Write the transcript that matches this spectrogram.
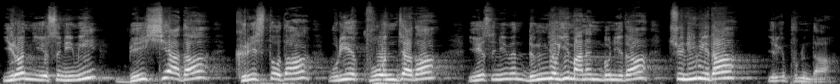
이런 예수님이 메시아다. 그리스도다. 우리의 구원자다. 예수님은 능력이 많은 분이다. 주님이다. 이렇게 부른다.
